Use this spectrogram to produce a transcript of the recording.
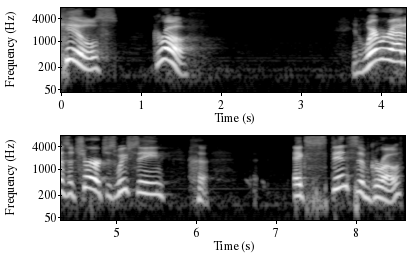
kills growth. And where we're at as a church is we've seen extensive growth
